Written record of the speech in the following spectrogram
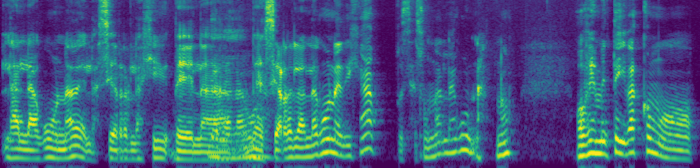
la laguna de la Sierra de la, de la, De la Laguna. de Sierra de la Laguna. Y dije, ah, pues es una laguna, ¿no? Obviamente iba como,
